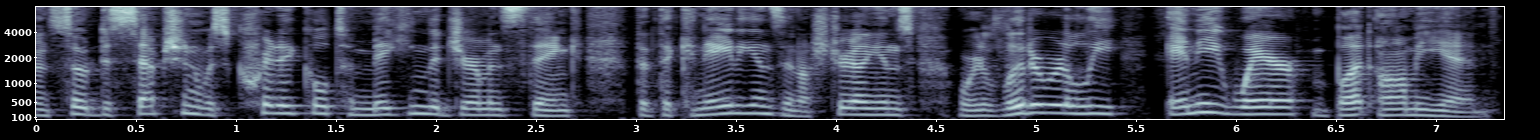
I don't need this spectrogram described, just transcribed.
and so deception was critical to making the Germans think that the Canadians and Australians were literally anywhere but Amiens.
